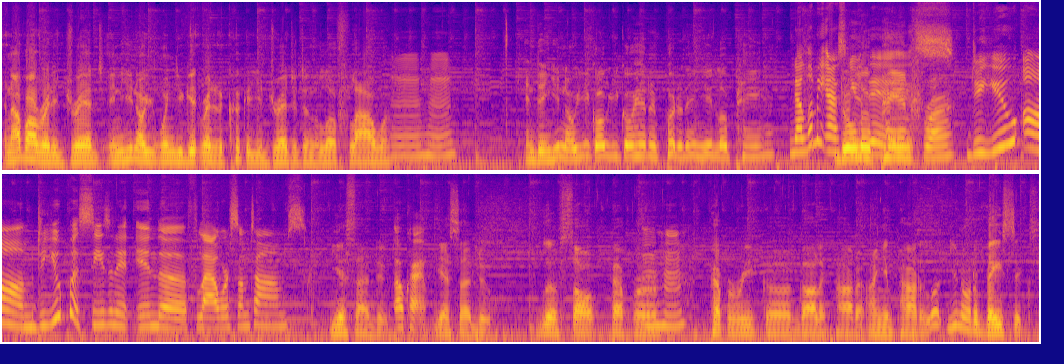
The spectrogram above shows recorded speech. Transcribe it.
And I've already dredged, and you know, when you get ready to cook it, you dredge it in a little flour. Mm-hmm. And then you know you go you go ahead and put it in your little pan. Now let me ask do you this. Do a little this. pan fry. Do you um do you put seasoning in the flour sometimes? Yes, I do. Okay. Yes, I do. A little salt, pepper, mm -hmm. paprika, garlic powder, onion powder. Look, you know the basics.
